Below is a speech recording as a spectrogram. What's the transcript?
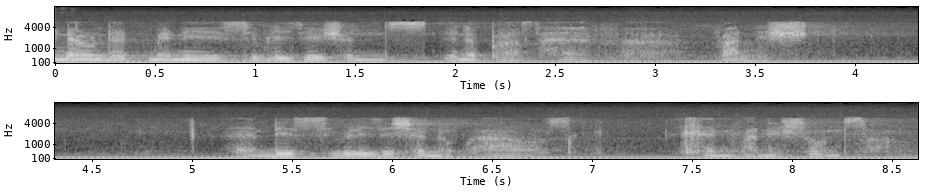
know that many civilizations in the past have uh, vanished, and this civilization of ours can vanish also.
